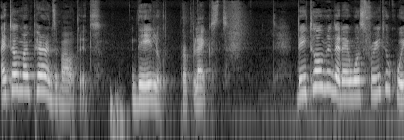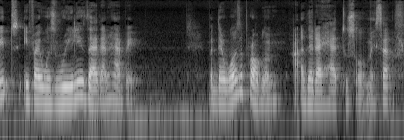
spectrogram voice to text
I told my parents about it. They looked perplexed. They told me that I was free to quit if I was really that unhappy. But there was a problem uh, that I had to solve myself.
